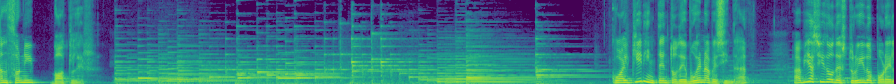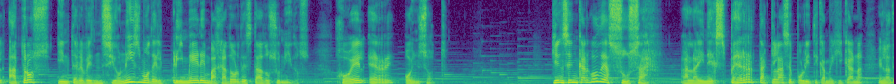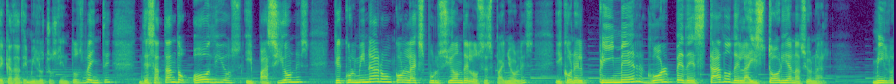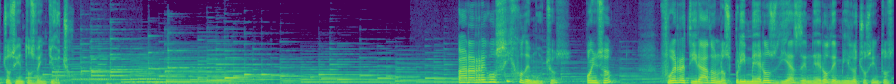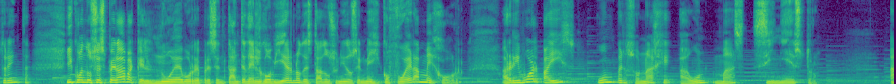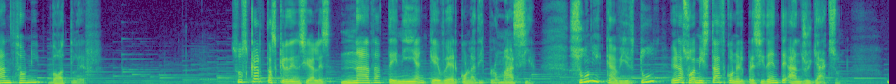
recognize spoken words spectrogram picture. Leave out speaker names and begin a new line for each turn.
Anthony Butler. Cualquier intento de buena vecindad había sido destruido por el atroz intervencionismo del primer embajador de Estados Unidos, Joel R. Poinsot, quien se encargó de asusar a la inexperta clase política mexicana en la década de 1820, desatando odios y pasiones que culminaron con la expulsión de los españoles y con el primer golpe de Estado de la historia nacional, 1828. Para regocijo de muchos, Poinsot fue retirado en los primeros días de enero de 1830. Y cuando se esperaba que el nuevo representante del gobierno de Estados Unidos en México fuera mejor, arribó al país un personaje aún más siniestro, Anthony Butler. Sus cartas credenciales nada tenían que ver con la diplomacia. Su única virtud era su amistad con el presidente Andrew Jackson.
